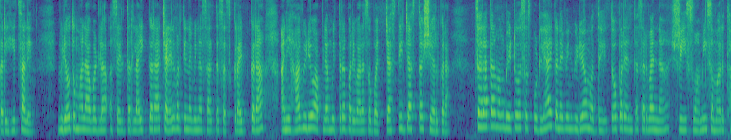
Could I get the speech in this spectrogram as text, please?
तरीही चालेल. व्हिडिओ तुम्हाला आवडला असेल तर लाईक करा चॅनेलवरती नवीन असाल तर सबस्क्राईब करा आणि हा व्हिडिओ आपल्या मित्रपरिवारासोबत जास्तीत जास्त शेअर करा. चला तर मग भेटू असंच पुढल्या एका नवीन व्हिडिओमध्ये. तोपर्यंत सर्वांना श्री स्वामी समर्थ.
